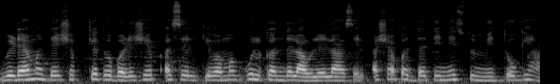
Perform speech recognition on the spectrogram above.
विड्यामध्ये शक्यतो बडीशेप असेल किंवा मग गुलकंद लावलेला असेल अशा पद्धतीनेच तुम्ही तो घ्या.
